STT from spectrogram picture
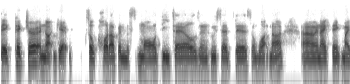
big picture and not get so caught up in the small details and who said this and whatnot. Uh, and I think my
